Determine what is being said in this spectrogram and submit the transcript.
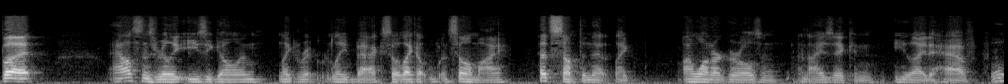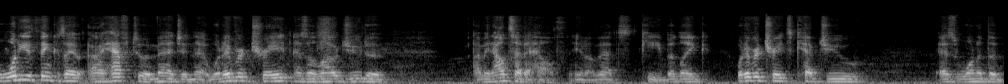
But Allison's really easygoing, like r- laid back. So like, uh, and so am I. That's something that like I want our girls and, and Isaac and Eli to have. Well, what do you think? Because I, I have to imagine that whatever trait has allowed you to, I mean, outside of health, you know, that's key. But like, whatever traits kept you as one of the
